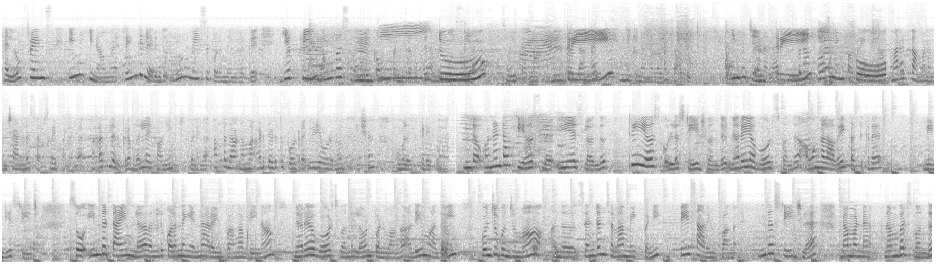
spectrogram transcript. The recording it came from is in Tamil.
ஹலோ ஃப்ரெண்ட்ஸ் இன்னைக்கு நாம ரெண்டுல இருந்து மூணு வயசு குழந்தைங்களுக்கு எப்படி நம்பர்ஸ் வந்து. கவுண்ட் பண்றதுக்கு நம்ம Two, ஈஸியா சொல்லி தரலாம் அப்படின்றது இன்னைக்கு நம்மளோட டாபிக் இந்த சேனலை ஃபர்ஸ்ட் டைம். பார்க்குறீங்க மறக்காம நம்ம சேனலை சப்ஸ்கிரைப் பண்ணுங்க. பக்கத்துல இருக்கிற பெல் ஐக்கானையும் கிளிக் பண்ணுங்க. அப்பதான் நம்ம அடுத்தடுத்து போடுற வீடியோவோட நோட்டிஃபிகேஷன் உங்களுக்கு கிடைக்கும். இந்த ஒன் அண்ட் ஆஃப் இயர்ஸில் இயர்ஸில் வந்து த்ரீ இயர்ஸ்க்கு உள்ள ஸ்டேஜ் வந்து நிறைய வேர்ட்ஸ் வந்து அவங்களாவே கற்றுக்கிற வேண்டிய ஸ்டேஜ் ஸோ இந்த டைமில் வந்து குழந்தைங்க என்ன ஆரம்பிப்பாங்க அப்படின்னா நிறைய வேர்ட்ஸ் வந்து லேர்ன் பண்ணுவாங்க. அதே மாதிரி கொஞ்சம் கொஞ்சமாக அந்த சென்டென்ஸ் எல்லாம் மேக் பண்ணி பேச ஆரம்பிப்பாங்க. இந்த ஸ்டேஜில் நம்ம ந நம்பர்ஸ் வந்து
